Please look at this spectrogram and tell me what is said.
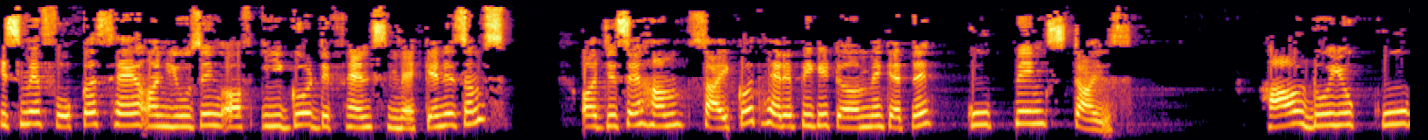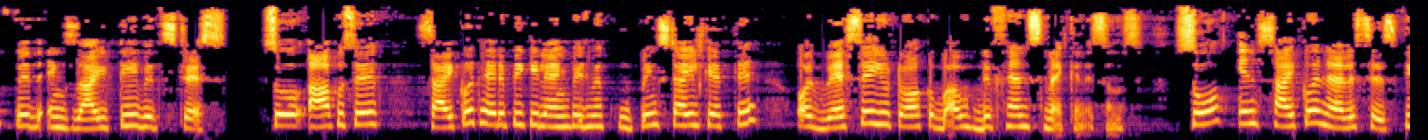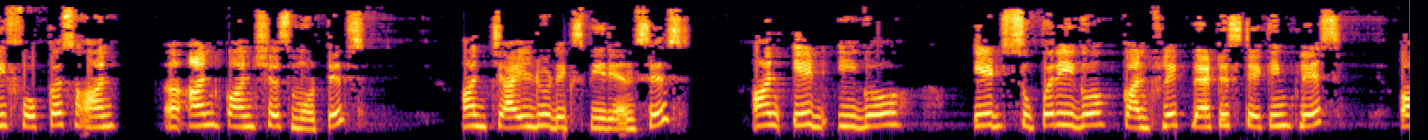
اس میں فوکس ہے on using of ego defence mechanisms اور جسے ہم سائکو تھراپی کی ٹرم میں کہتے ہیں coping style how do you cope with anxiety with stress so آپ اسے سائکو تھراپی کی لینگویج میں کوپنگ اسٹائل کہتے ہیں اور ویسے you talk about defence mechanisms so in psychoanalysis we focus on unconscious on childhood experience on id ego id superego conflict that is taking place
